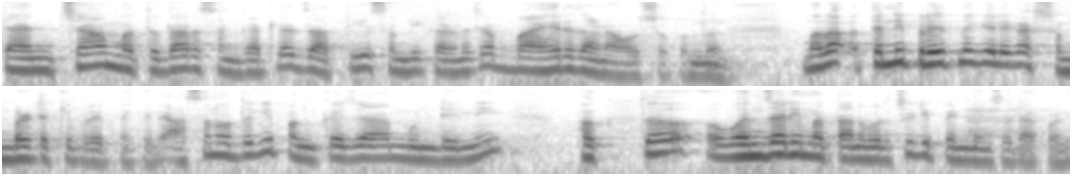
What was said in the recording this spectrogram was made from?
त्यांच्या मतदारसंघातल्या जातीय समीकरणाच्या बाहेर जाणं आवश्यक होतं. मला त्यांनी प्रयत्न केले का? शंभर टक्के प्रयत्न केले. असं नव्हतं की पंकजा मुंडेंनी फक्त वंजारी मतांवरची डिपेंडन्सी दाखवली.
